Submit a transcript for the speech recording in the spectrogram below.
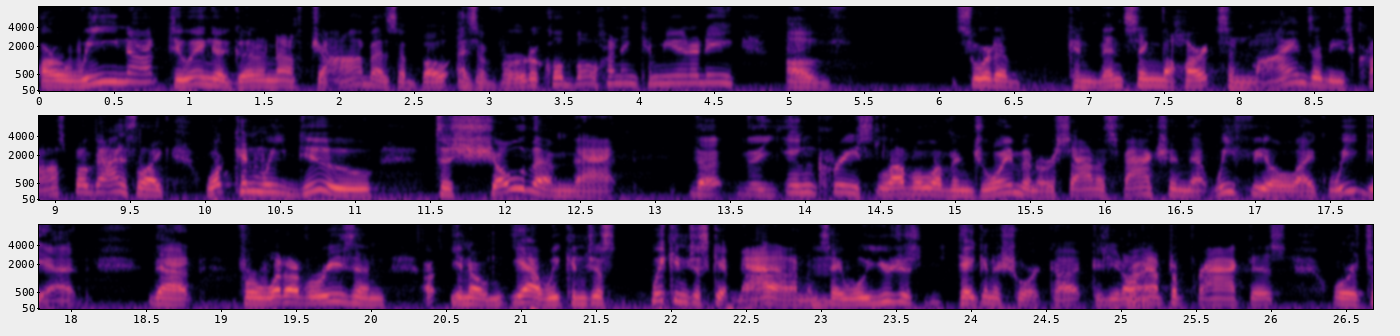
Are we not doing a good enough job as a bow as a vertical bow hunting community of sort of convincing the hearts and minds of these crossbow guys? Like, what can we do to show them that the the increased level of enjoyment or satisfaction that we feel like we get that for whatever reason uh, you know yeah we can just we can just get mad at them and Hmm. say well you're just taking a shortcut because you don't Right. have to practice or it's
